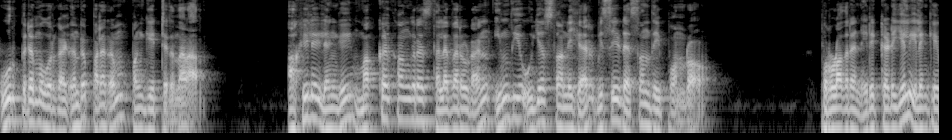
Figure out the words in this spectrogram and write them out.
ஊர் பிரமுகர்கள் என்று பலரும் பங்கேற்றிருந்தனர். அகில இலங்கை மக்கள் காங்கிரஸ் தலைவருடன் இந்திய உயர்ஸ்தானிகர் விசேட சந்திப்போன்றோம் பொருளாதார நெருக்கடியில் இலங்கை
